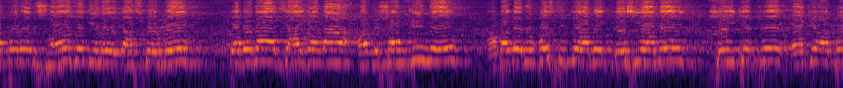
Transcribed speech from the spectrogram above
অপরের সহযোগী হয়ে কাজ করব। কেননা জায়গাটা সংকীর্ণ আমাদের উপস্থিতি অনেক বেশি হবে সেই ক্ষেত্রে একে হয়ে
